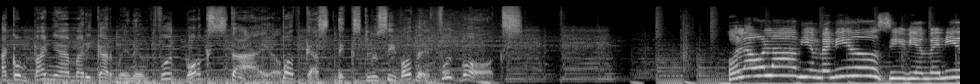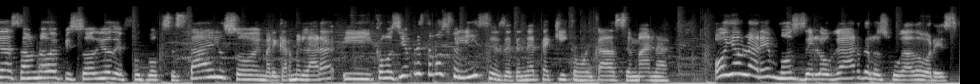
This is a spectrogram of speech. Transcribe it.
Acompaña a Mari Carmen en Footbox Style, podcast exclusivo de Footbox. Hola, hola, bienvenidos y bienvenidas a un nuevo episodio de Footbox Style. Soy Mari Carmen Lara y como siempre estamos felices de tenerte aquí como en cada semana. Hoy hablaremos del hogar de los jugadores.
